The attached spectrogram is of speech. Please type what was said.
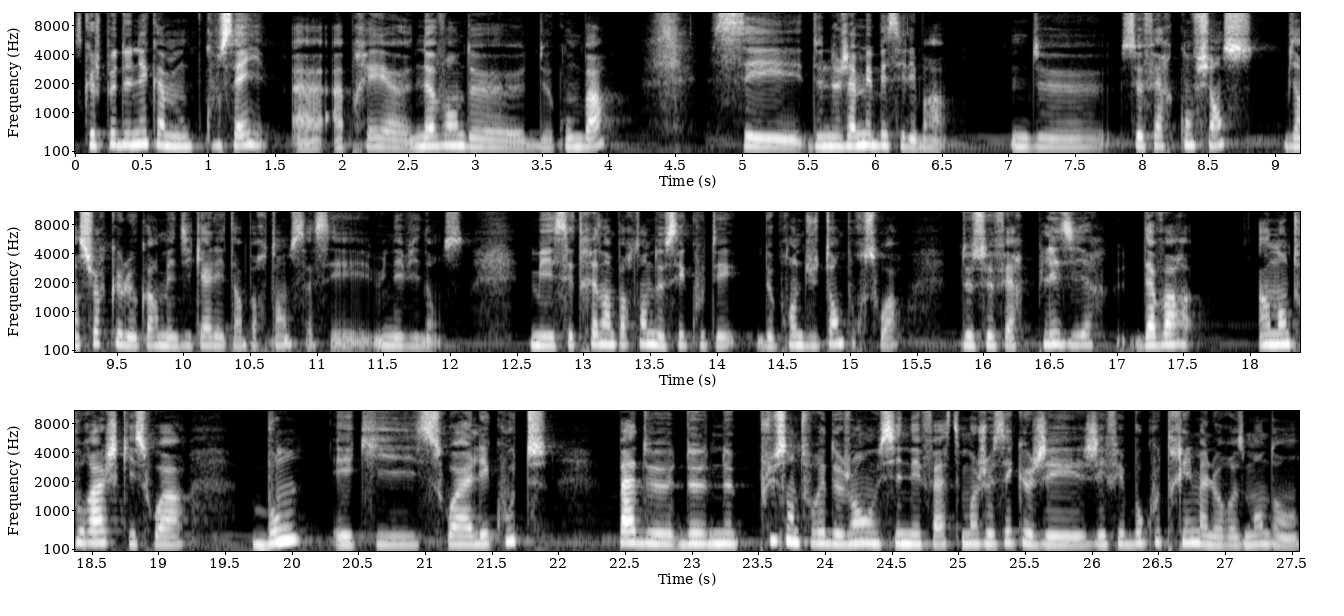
Ce que je peux donner comme conseil euh, après 9 euh, ans de, combat, c'est de ne jamais baisser les bras, de se faire confiance. Bien sûr que le corps médical est important, ça c'est une évidence. Mais c'est très important de s'écouter, de prendre du temps pour soi, de se faire plaisir, d'avoir un entourage qui soit bon et qui soit à l'écoute, pas de, ne plus s'entourer de gens aussi néfastes. Moi, je sais que j'ai fait beaucoup de tri, malheureusement, dans,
